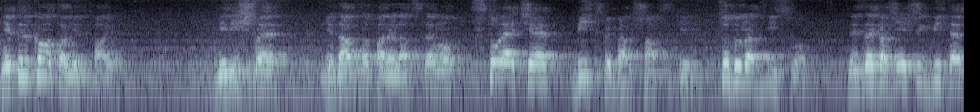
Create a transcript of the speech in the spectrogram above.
Nie tylko o to nie dbają. Mieliśmy niedawno, parę lat temu, stulecie Bitwy Warszawskiej, cudu nad Wisłą. Jednej z najważniejszych bitew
